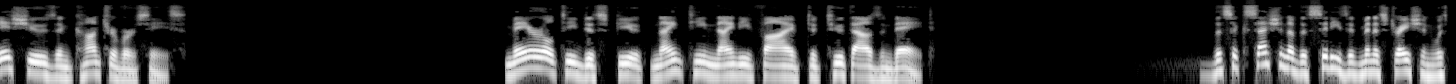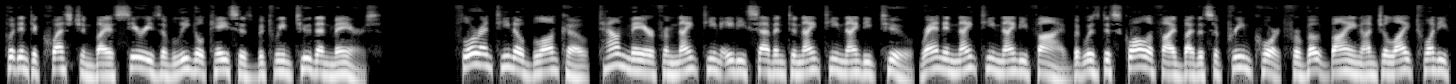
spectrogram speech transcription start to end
Issues and controversies Mayoralty dispute 1995 to 2008 The succession of the city's administration was put into question by a series of legal cases between two then mayors. Florentino Blanco, town mayor from 1987 to 1992, ran in 1995 but was disqualified by the Supreme Court for vote buying on July 21,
